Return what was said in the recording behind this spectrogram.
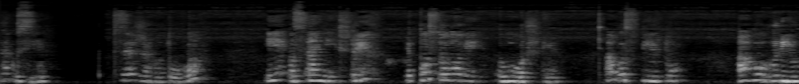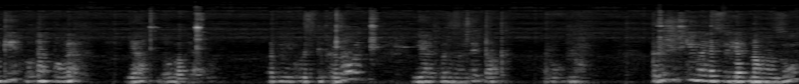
Так усі. Все вже готово. І останній штрих по столовій ложки або спірту, або горілки, отак поверх я додаю. Так мені колись підказали, я тепер завжди так роблю. Кришечки в мене стоять на газу,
